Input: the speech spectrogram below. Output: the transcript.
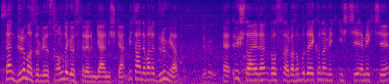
sen dürüm hazırlıyorsun onu da gösterelim gelmişken. Bir tane de bana dürüm yap. Dürüm. He, üç taneden dostlar bakın bu da ekonomik, işçi, emekçi,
